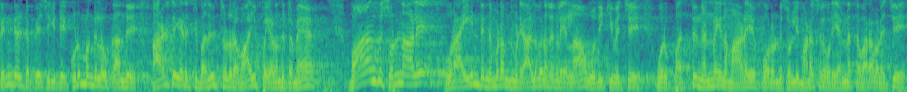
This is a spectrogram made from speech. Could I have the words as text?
பெண்கள்கிட்ட பேசிக்கிட்டு குடும்பங்களில் உட்காந்து அரட்டை அடித்து பதில் சொல்கிற வாய்ப்பை இழந்துட்டோமே. பாங்கு சொன்னாலே ஒரு ஐந்து நிமிடம் நம்முடைய அலுவலகங்களை எல்லாம் ஒதுக்கி வச்சு ஒரு பத்து நன்மை நம்ம அடைய போகிறோம்னு சொல்லி மனசில் ஒரு எண்ணத்தை வரவழைச்சு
